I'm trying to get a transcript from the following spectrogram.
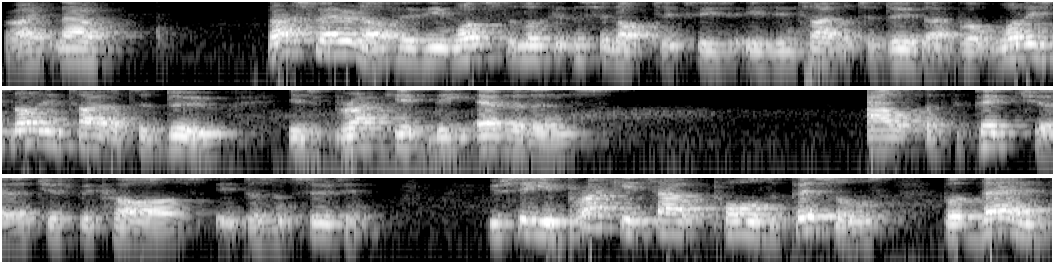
Right now, that's fair enough. If he wants to look at the synoptics, he's, he's entitled to do that. But what he's not entitled to do is bracket the evidence out of the picture just because it doesn't suit him. You see, he brackets out Paul's epistles, but then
